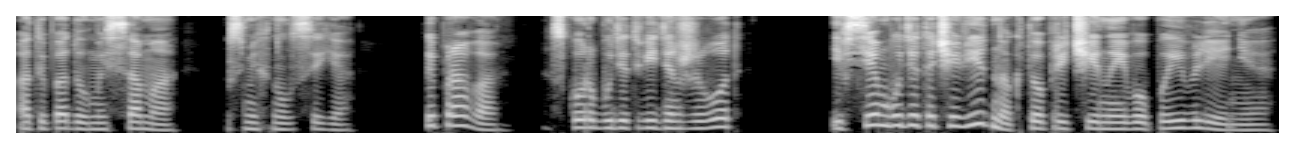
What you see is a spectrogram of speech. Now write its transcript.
А ты подумай сама, усмехнулся я. Ты права. Скоро будет виден живот, и всем будет очевидно, кто причина его появления.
